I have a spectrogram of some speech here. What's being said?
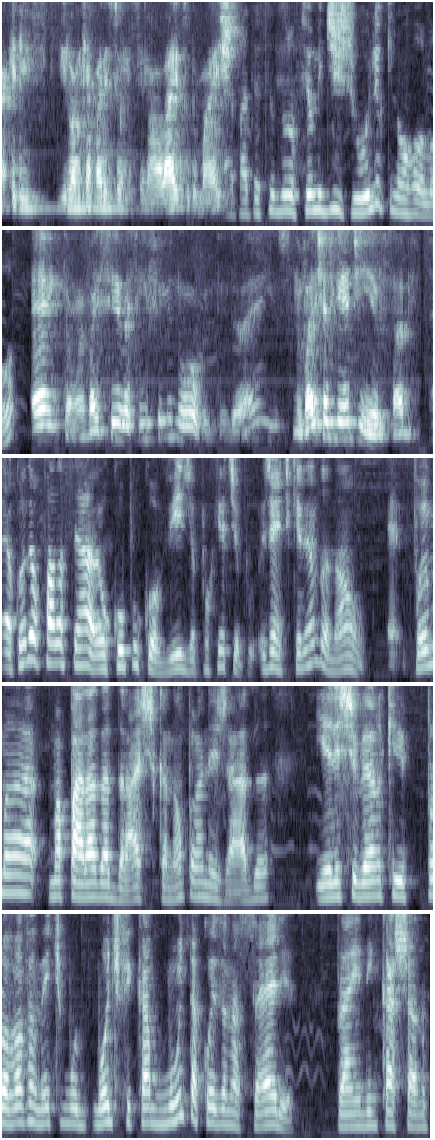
aquele vilão que apareceu no final lá e tudo mais. Era pra ter sido no filme de julho, que não rolou. É, então, vai ser, vai ser em filme novo, entendeu? É isso. Não vai deixar de ganhar dinheiro, sabe? É, quando eu falo assim, ah, eu culpo o Covid, é porque, tipo, gente, querendo ou não, é, foi uma, uma parada drástica, não planejada, e eles tiveram que provavelmente mo- modificar muita coisa na série pra ainda encaixar no,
